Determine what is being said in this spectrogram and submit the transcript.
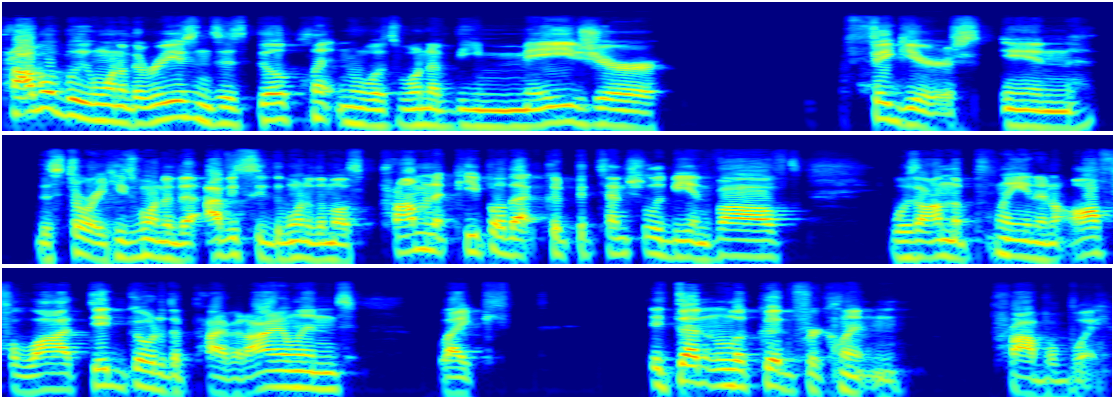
Probably one of the reasons is Bill Clinton was one of the major figures in the story. He's one of the obviously one of the most prominent people that could potentially be involved. Was on the plane an awful lot. Did go to the private island. Like it doesn't look good for Clinton, probably.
